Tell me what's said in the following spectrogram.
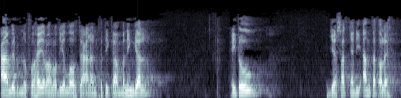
Amir bin Fuhairah radhiyallahu taala ketika meninggal itu jasadnya diangkat oleh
